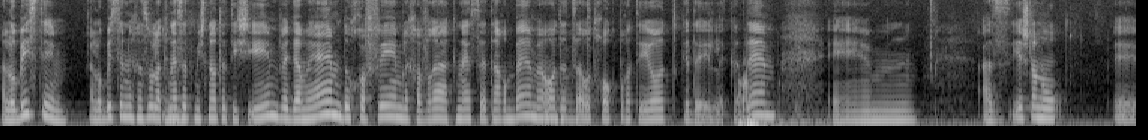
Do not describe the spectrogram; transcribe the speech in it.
הלוביסטים, הלוביסטים נכנסו לכנסת mm. משנות ה-90, וגם הם דוחפים לחברי הכנסת הרבה מאוד הצעות חוק פרטיות כדי לקדם. אמ, אז יש לנו אה,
